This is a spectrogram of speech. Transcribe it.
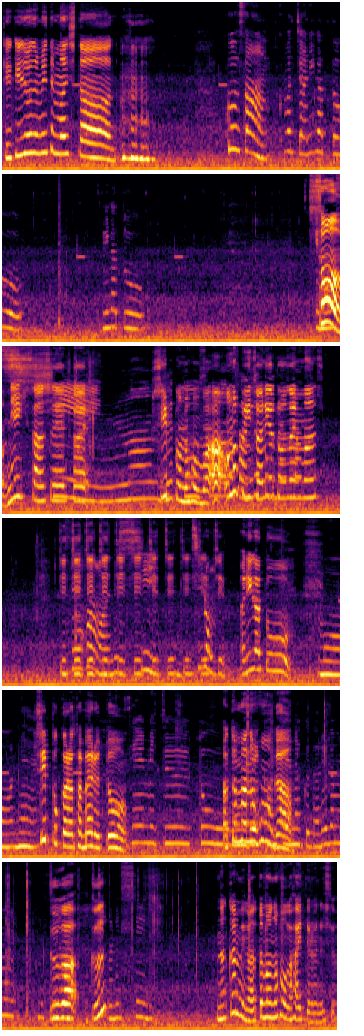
劇場で見てました。こうさんくまちゃんありがとう。ありがとう。そうみゆきさん正解尻尾の方はあオノピーさんありがとうございます。ちちちちちちちちちちちありがとすもうね尻尾から食べると性別と頭の方が具が具嬉しいです中身が頭の方が入ってるんですよ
